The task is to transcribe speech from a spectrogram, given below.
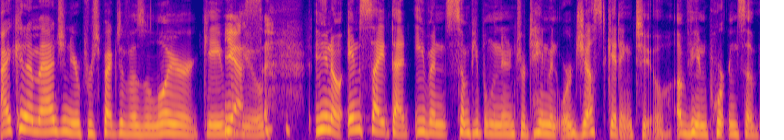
I can imagine your perspective as a lawyer gave Yes. you, you know, insight that even some people in entertainment were just getting to of the importance of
